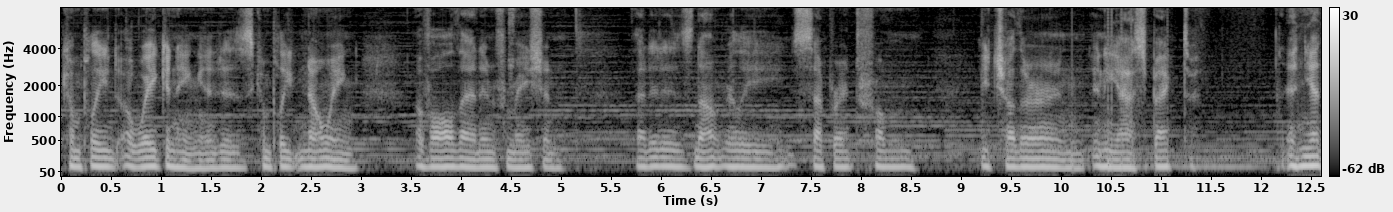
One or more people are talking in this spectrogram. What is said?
complete awakening, it is complete knowing of all that information that it is not really separate from each other in any aspect. And yet,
